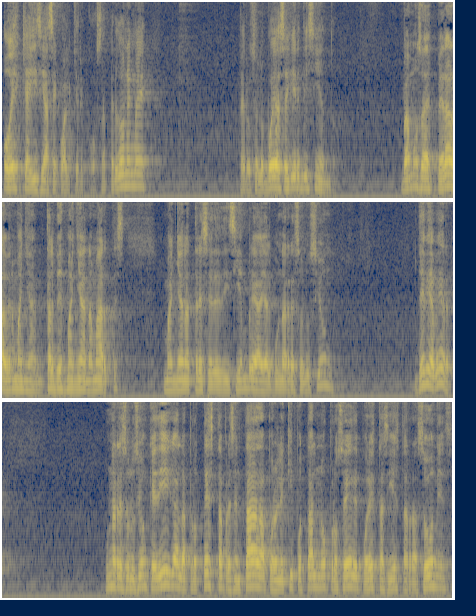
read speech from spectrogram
o es que ahí se hace cualquier cosa. Perdónenme, pero se los voy a seguir diciendo. Vamos a esperar a ver mañana, tal vez mañana martes, mañana 13 de diciembre hay alguna resolución. Debe haber una resolución que diga la protesta presentada por el equipo tal no procede por estas y estas razones,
